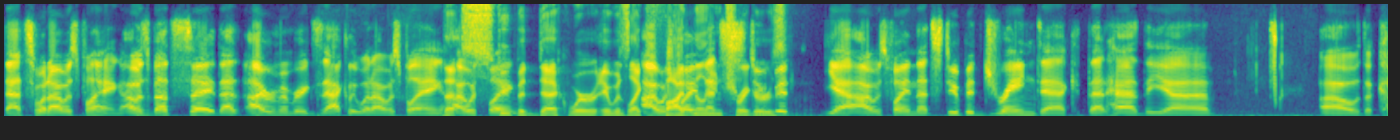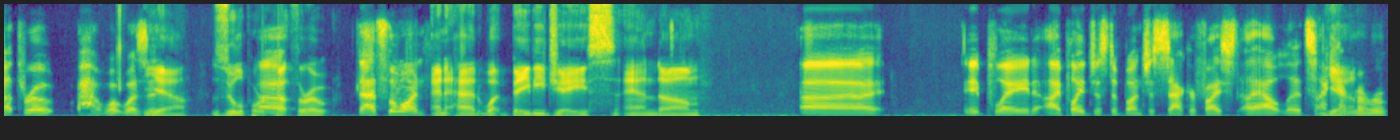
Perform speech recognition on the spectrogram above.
That's what I was playing. I was about to say that I remember exactly what I was playing. That I was stupid playing. deck where it was like was five million triggers. Stupid, yeah, I was playing that stupid drain deck that had the uh oh the cutthroat. Ah, What was it? Yeah. Zulaport Uh, Cutthroat. That's the one. And it had what baby Jace and um Uh it played I played just a bunch of sacrifice uh, outlets. I Yeah. can't remember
